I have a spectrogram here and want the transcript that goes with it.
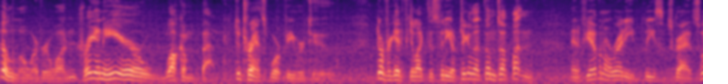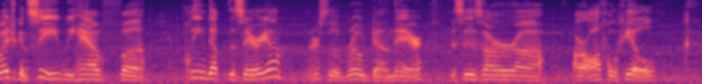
Hello everyone, Trigan here. Welcome back to Transport Fever 2. Don't forget if you like this video, tickle that thumbs up button. And if you haven't already, please subscribe. So as you can see, we have uh, cleaned up this area. There's the road down there. This is our, uh, our awful hill.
